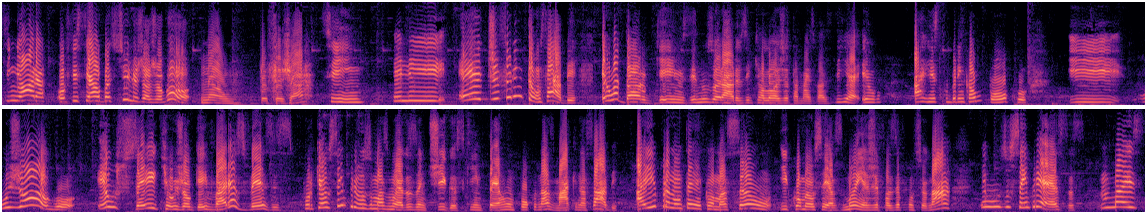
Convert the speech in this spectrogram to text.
Senhora, oficial Bastilho já jogou? Não. Você já? Sim ele é diferentão, sabe? Eu adoro games e nos horários em que a loja tá mais vazia, eu arrisco brincar um pouco. E o jogo, eu sei que eu joguei várias vezes, porque eu sempre uso umas moedas antigas que emperram um pouco nas máquinas, sabe? Aí, para não ter reclamação e como eu sei as manhas de fazer funcionar, eu uso sempre essas. Mas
